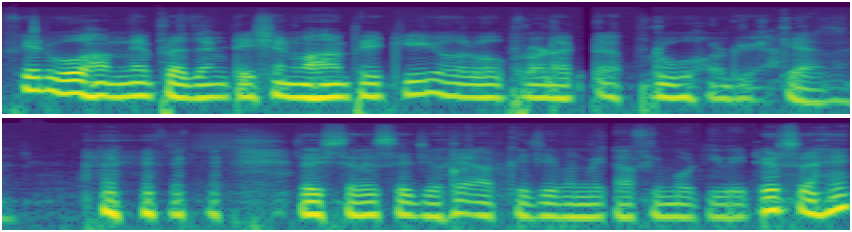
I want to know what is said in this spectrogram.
फिर वो हमने प्रेजेंटेशन वहाँ पे की और वो प्रोडक्ट अप्रूव हो गया। क्या बात तो इस तरह से जो है आपके जीवन में काफ़ी मोटिवेटर्स रहे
